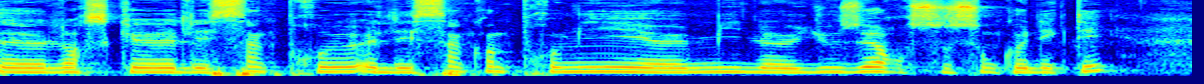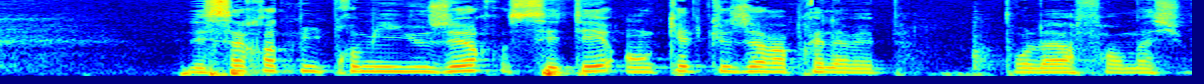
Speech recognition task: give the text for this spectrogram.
euh, lorsque les, 5 les 50 premiers 1000 users se sont connectés. Les 50 000 premiers users, c'était en quelques heures après la MEP, pour l'information.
